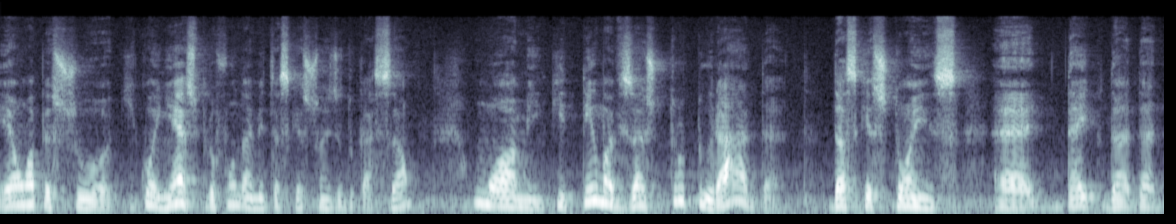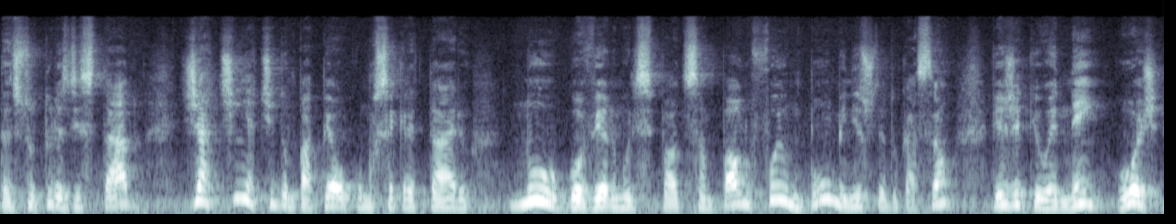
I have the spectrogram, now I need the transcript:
é uma pessoa que conhece profundamente as questões de educação, um homem que tem uma visão estruturada das questões é, da, da, das estruturas de Estado, já tinha tido um papel como secretário no governo municipal de São Paulo, foi um bom ministro da Educação. Veja que o Enem, hoje,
